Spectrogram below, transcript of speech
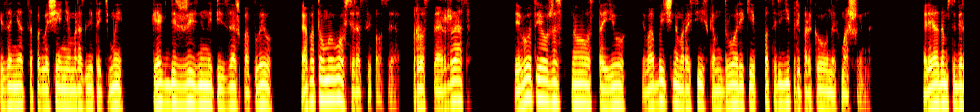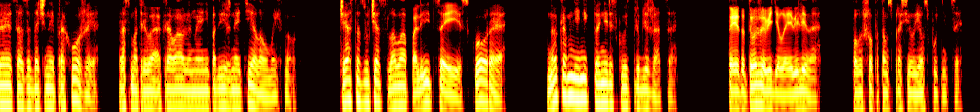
и заняться поглощением разлитой тьмы, как безжизненный пейзаж поплыл, а потом и вовсе рассыпался. Просто раз — и вот я уже снова стою в обычном российском дворике посреди припаркованных машин. Рядом собираются озадаченные прохожие, рассматривая окровавленное неподвижное тело у моих ног. Часто звучат слова «полиция» и «скорая», но ко мне никто не рискует приближаться. «Ты это тоже видела, Эвелина?» — полушепотом спросил я у спутницы.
